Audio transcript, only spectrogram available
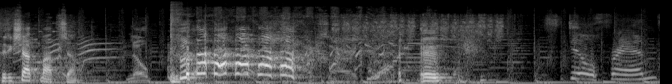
Trick shot mı atacaksın? Still friends.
